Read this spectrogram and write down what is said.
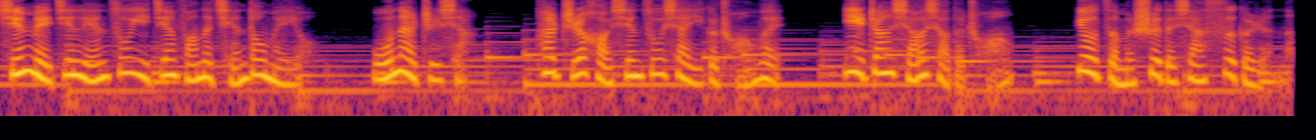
秦美金连租一间房的钱都没有，无奈之下，她只好先租下一个床位，一张小小的床，又怎么睡得下四个人呢？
